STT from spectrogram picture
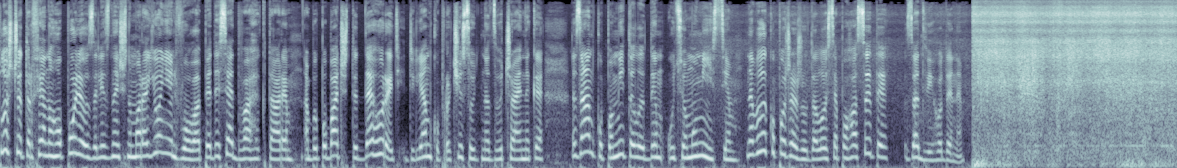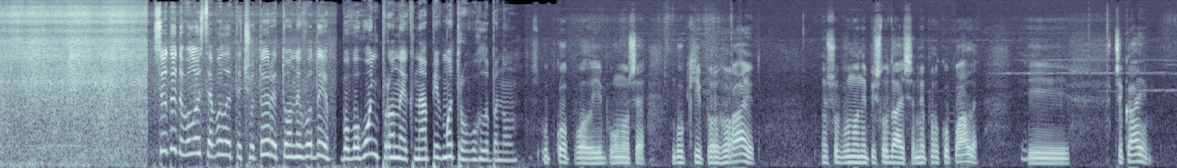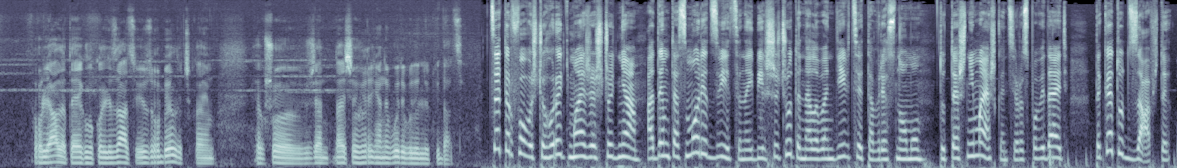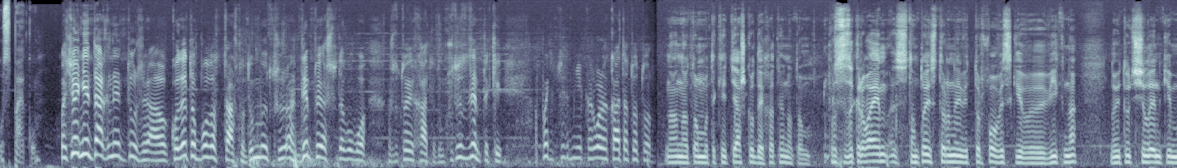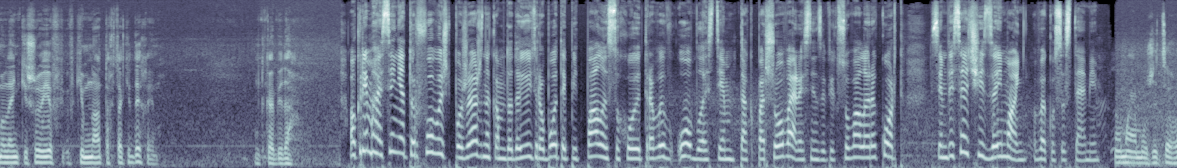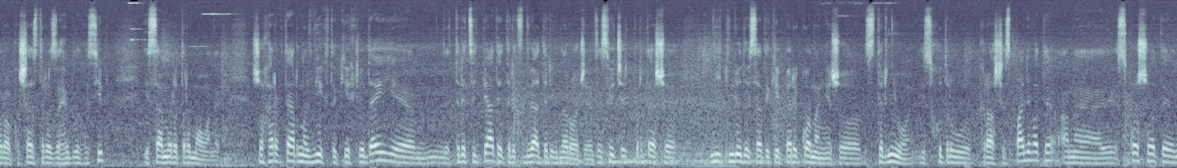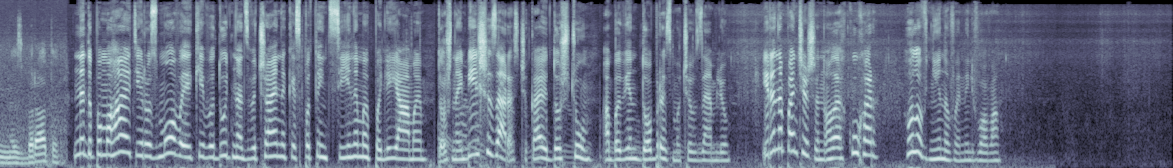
Площа торфяного поля у залізничному районі Львова 52 гектари. Аби побачити, де горить, ділянку прочісують надзвичайники. Зранку помітили дим у цьому місці. Невелику пожежу вдалося погасити за дві години. Сюди довелося вилити 4 тони води, бо вогонь проник на півметрову глибину. обкопували її, бо воно ще боки прогорають, Ну, щоб воно не пішло далі. Ми прокопали і чекаємо. Проляли, так як локалізацію зробили, чекаємо. Якщо вже далі горіння не буде, буде ліквідація. Це торфовище горить майже щодня, а дим та сморід звідси найбільше чути на Левандівці та в Рясному. Тутешні мешканці розповідають, таке тут завжди у спеку. А сьогодні так не дуже, а коли то було страшно. Думаю, що аж дим то я сюди вово, аж до тої хати. Думаю, що це дим такий. А потім сюди мені король ката тотор. На, на тому таки тяжко дихати на тому. Просто закриваємо з тамтої сторони від торфовицьків е, вікна. Ну і тут щілинки маленькі, що є в, в кімнатах, так і дихаємо. Така біда. Окрім гасіння торфовищ, пожежникам додають роботи підпали сухої трави в області. Так, 1 вересня зафіксували рекорд – 76 займань в екосистемі. Ми маємо вже цього року шестеро загиблих осіб і семеро травмованих. Що характерно, вік таких людей е, 35-39 рік народження. Це свідчить про те, що літні люди все-таки переконані, що стерню із хутрову краще спалювати, а не скошувати, не збирати. Не допомагають і розмови, які ведуть надзвичайники з потенційними пиліями. Тож найбільше зараз чекають дощу, аби він добре змочив землю. Ірина Панчишин, Олег Кухар. Головні новини Львова.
